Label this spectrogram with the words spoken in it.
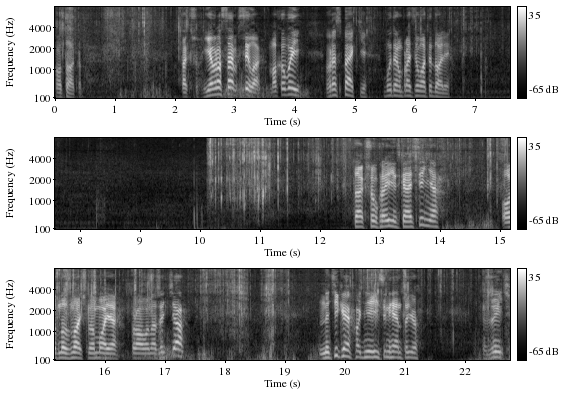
Отак от. Так що, Євросем, сила, маховий в респекті. Будемо працювати далі. Так що українське насіння однозначно має право на життя. Не тільки однією сінгентою жить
